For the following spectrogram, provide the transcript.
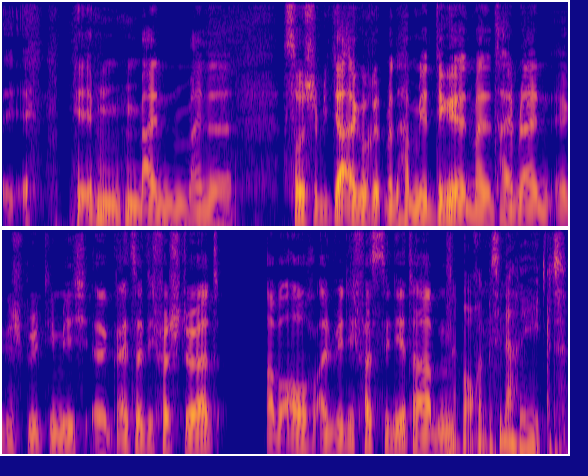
äh, mein, meine Social Media Algorithmen haben mir Dinge in meine Timeline äh, gespült, die mich äh, gleichzeitig verstört, aber auch ein wenig fasziniert haben. Aber auch ein bisschen erregt.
